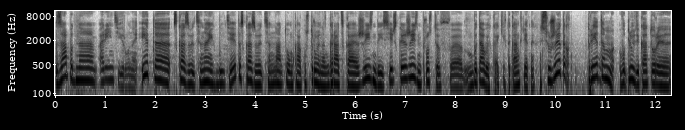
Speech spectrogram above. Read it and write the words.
западно ориентированы. Это сказывается на их бытии, это сказывается на том, как устроена городская жизнь, да и сельская жизнь, просто в э, бытовых каких-то конкретных сюжетах. При этом вот люди, которые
